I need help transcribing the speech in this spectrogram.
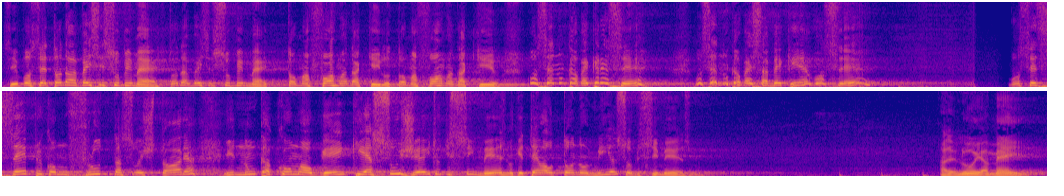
se você toda vez se submete, toda vez se submete, toma forma daquilo, toma forma daquilo, você nunca vai crescer. Você nunca vai saber quem é você. Você sempre como fruto da sua história e nunca como alguém que é sujeito de si mesmo, que tem autonomia sobre si mesmo. Aleluia, amém.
